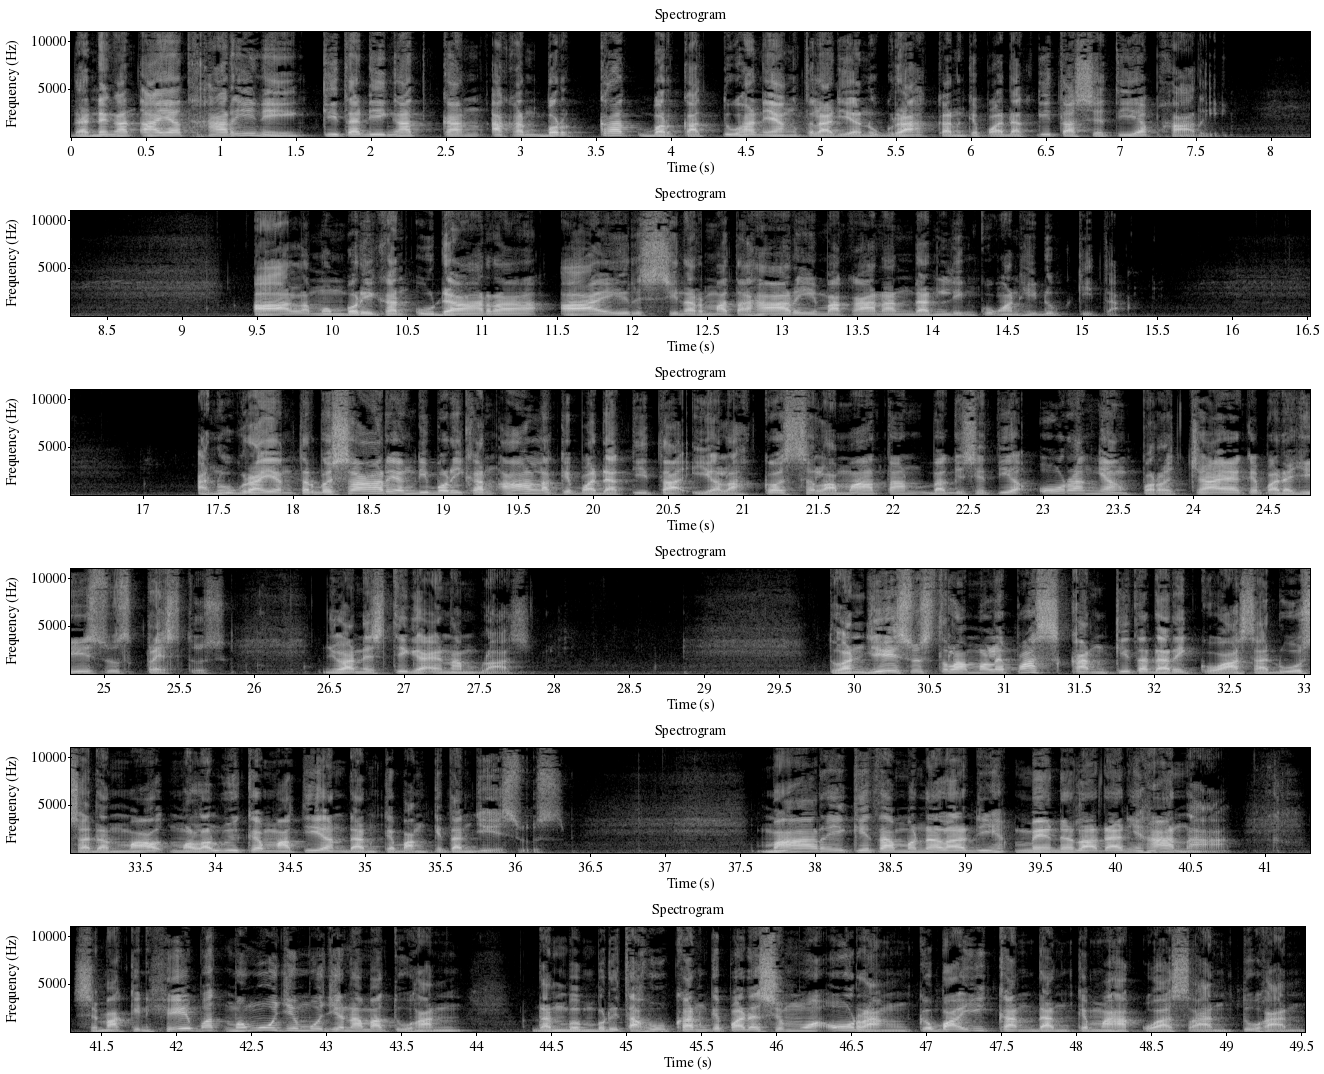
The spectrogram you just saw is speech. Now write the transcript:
dan dengan ayat hari ini kita diingatkan akan berkat-berkat Tuhan yang telah dianugerahkan kepada kita setiap hari. Allah memberikan udara, air, sinar matahari, makanan, dan lingkungan hidup kita. Anugerah yang terbesar yang diberikan Allah kepada kita ialah keselamatan bagi setiap orang yang percaya kepada Yesus Kristus. Yohanes 3:16. Tuhan Yesus telah melepaskan kita dari kuasa dosa dan maut melalui kematian dan kebangkitan Yesus. Mari kita meneladani, meneladani Hana, semakin hebat memuji-muji nama Tuhan, dan memberitahukan kepada semua orang kebaikan dan kemahakuasaan Tuhan,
